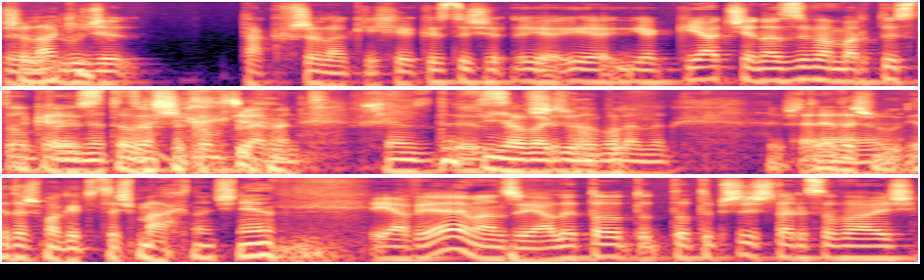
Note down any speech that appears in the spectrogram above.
e, Wszelakich? ludzie Tak, wszelakich. Jak jesteś, jak, jak ja cię nazywam artystą, Okej, to jest no to zawsze komplement. Chciałem To jest zdefiniować, bo komplement. wiesz, to ja, też, E. ja też mogę ci coś machnąć, nie? Ja wiem, Andrzej, ale to, to, to ty przecież narysowałeś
